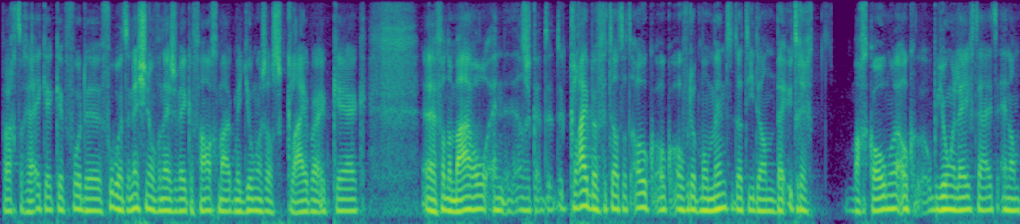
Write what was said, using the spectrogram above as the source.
Prachtig, ja. Ik, ik heb voor de Voetbal International van deze week een verhaal gemaakt met jongens als Kleiber Kerk. Uh, van de Marel. En als ik, de, de Kleiber vertelt dat ook, ook over dat moment dat hij dan bij Utrecht mag komen, ook op jonge leeftijd. En dan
